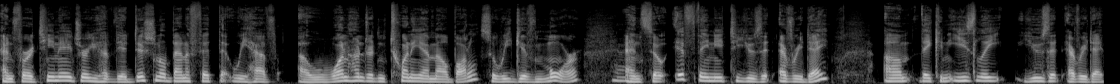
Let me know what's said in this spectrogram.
And for a teenager, you have the additional benefit that we have a 120 ml bottle, so we give more. And so, if they need to use it every day, um, they can easily use it every day.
